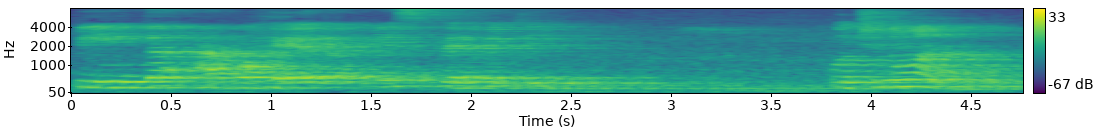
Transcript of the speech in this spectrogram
Pinta a correta e escreve aqui. Continuando.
